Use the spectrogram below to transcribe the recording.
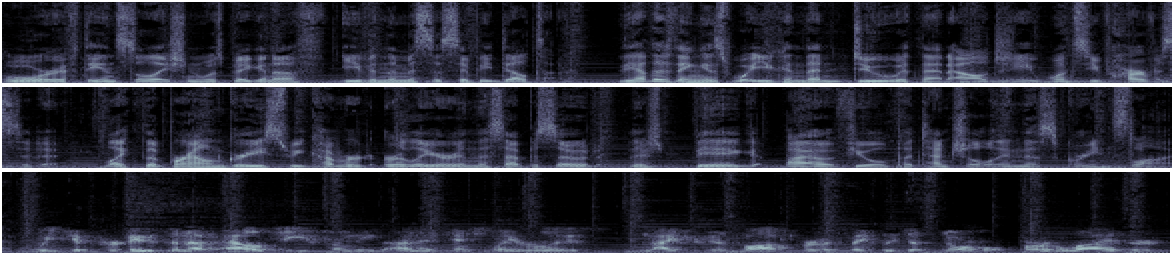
Or if the installation was big enough, even the Mississippi Delta. The other thing is what you can then do with that algae once you've harvested it. Like the brown grease we covered earlier in this episode, there's big biofuel potential in this green slime. We could produce enough algae from these unintentionally released nitrogen, phosphorus, basically just normal fertilizer,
